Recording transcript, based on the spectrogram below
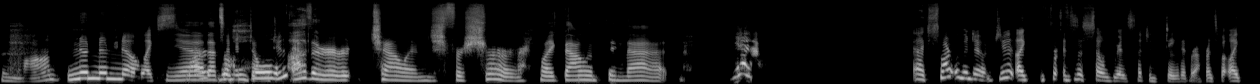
home mom. No, no, no. Like Yeah, that's a whole do that. other challenge for sure. Like balancing that. Yeah. Like smart women don't do it. like for, this is so weird such a dated reference but like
